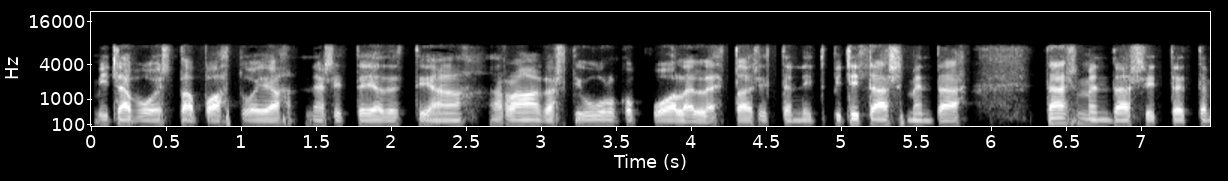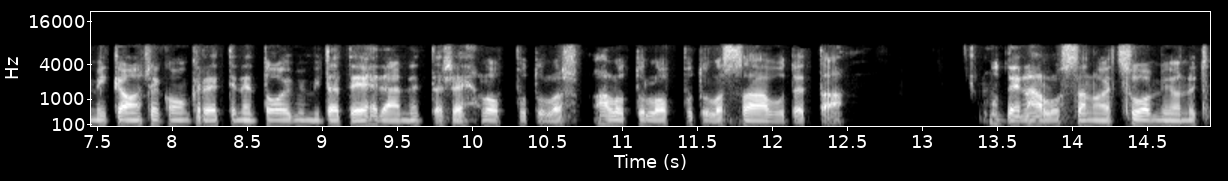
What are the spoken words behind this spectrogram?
mitä voisi tapahtua ja ne sitten jätettiin raakasti ulkopuolelle tai sitten niitä piti täsmentää, täsmentää sitten, että mikä on se konkreettinen toimi, mitä tehdään, että se lopputulos, haluttu lopputulos saavutetaan. Mutta en halua sanoa, että Suomi on nyt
